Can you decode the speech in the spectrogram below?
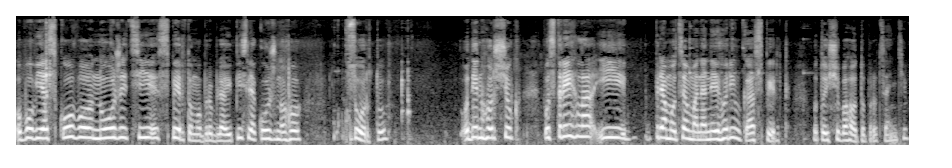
Обов'язково ножиці спиртом обробляю після кожного сорту. Один горщок постригла і прямо це в мене не горілка, а спирт. Отой, що багато процентів.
